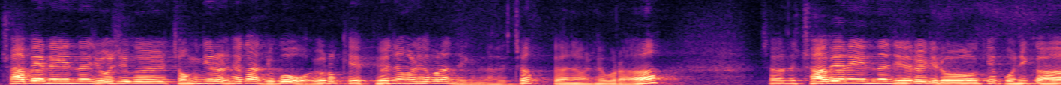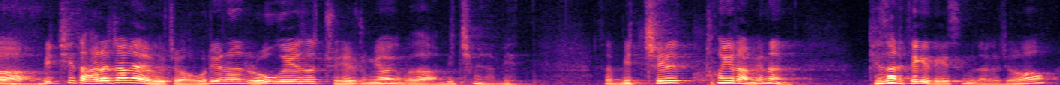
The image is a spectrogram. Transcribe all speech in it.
좌변에 있는 요 식을 정리를 해가지고, 요렇게 변형을 해보라는 얘기입니다. 그렇죠? 변형을 해보라. 자, 근데 좌변에 있는 얘를 이렇게 보니까 밑이 다르잖아요. 그죠? 우리는 로그에서 제일 중요한 게 뭐다? 밑입니다. 밑. 그래서 밑을 통일하면은 계산이 되게 되겠습니다. 그죠?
